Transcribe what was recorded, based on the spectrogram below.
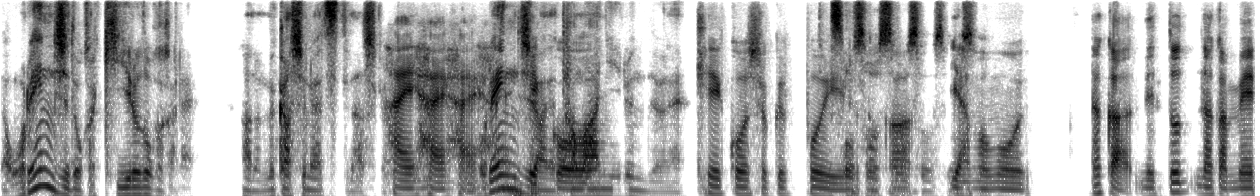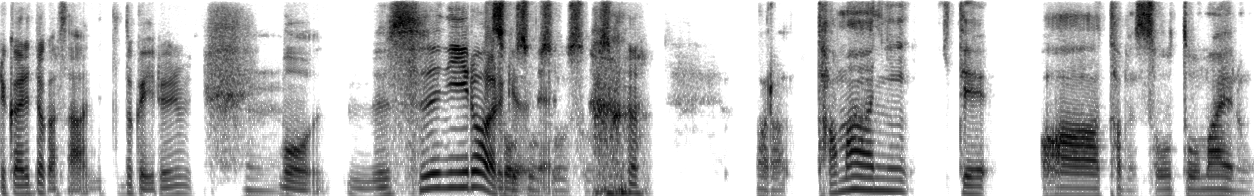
オレンジとか黄色とかがね、あの、昔のやつって確か。はいはいはい、はい。オレンジはね、たまにいるんだよね。蛍光色っぽい色とか。そうそうそうそうそういやもうもう、なんかネット、なんかメルカリとかさ、ネットとかいろいろ、うん、もう無数に色あるけどね。そうそうそうそう。だから、たまにいて、ああ、多分相当前の、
